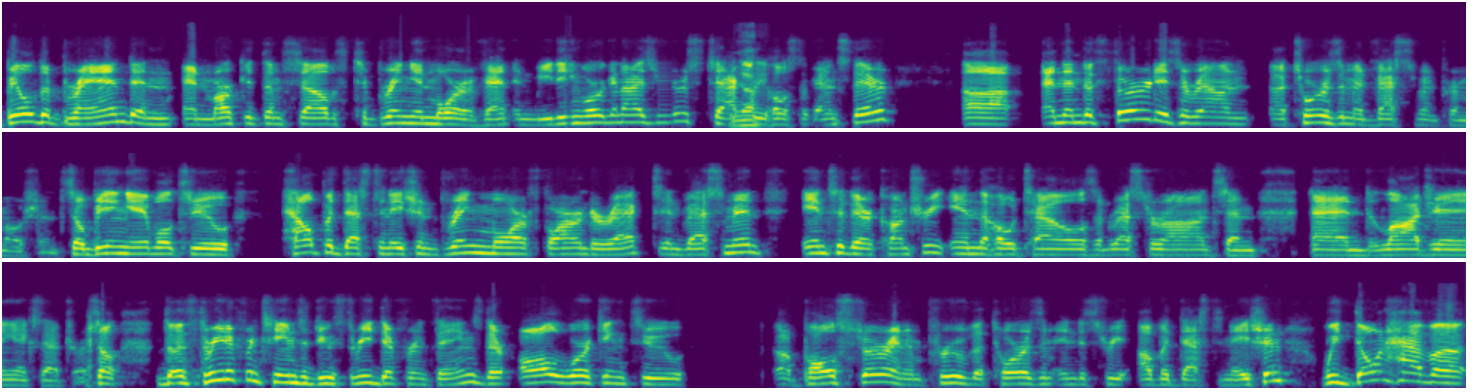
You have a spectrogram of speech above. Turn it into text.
build a brand and and market themselves to bring in more event and meeting organizers to actually yeah. host events there. Uh, and then the third is around uh, tourism investment promotion. So being able to help a destination bring more foreign direct investment into their country in the hotels and restaurants and and lodging etc so the three different teams that do three different things they're all working to uh, bolster and improve the tourism industry of a destination. We don't have a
